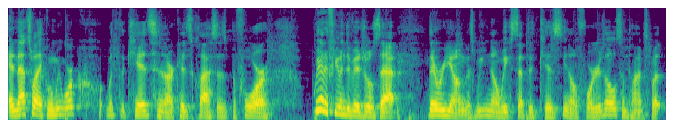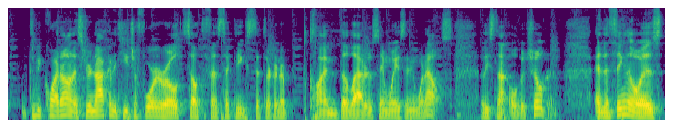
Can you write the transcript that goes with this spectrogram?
And that's why like when we work with the kids in our kids classes before, we had a few individuals that they were young because we you know we accepted kids you know four years old sometimes. But to be quite honest you're not going to teach a four-year-old self-defense techniques that they're going to climb the ladder the same way as anyone else at least not older children. And the thing though is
